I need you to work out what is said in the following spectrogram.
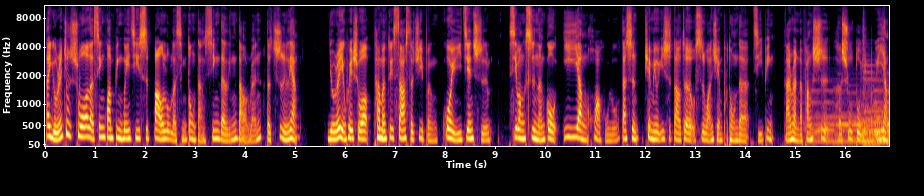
那有人就说了，新冠病危机是暴露了行动党新的领导人的质量。有人也会说，他们对 SARS 的剧本过于坚持，希望是能够一样画葫芦，但是却没有意识到这是完全不同的疾病，感染的方式和速度也不一样。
